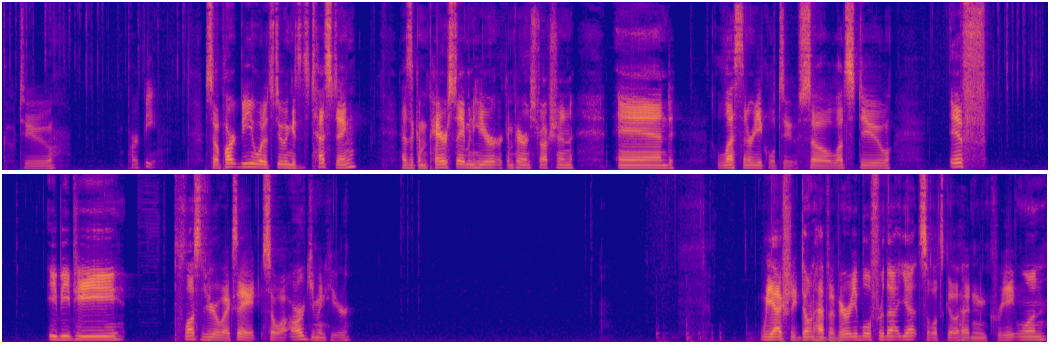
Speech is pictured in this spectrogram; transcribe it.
go to part B. So part B, what it's doing is it's testing, has a compare statement here, or compare instruction, and less than or equal to. So let's do if EBP plus 0x8, so our argument here we actually don't have a variable for that yet, so let's go ahead and create one.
